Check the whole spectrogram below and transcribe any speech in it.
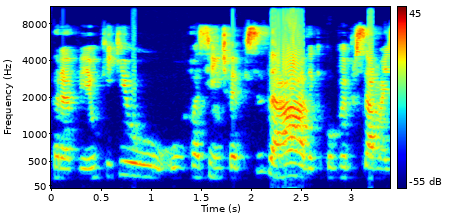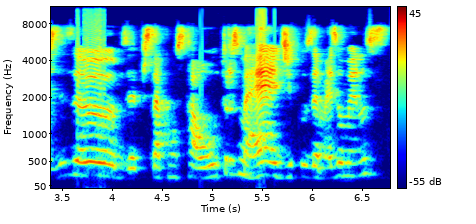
Para ver o que, que o, o, paciente vai precisar, daqui a pouco vai precisar mais exames, vai precisar consultar outros médicos, é mais ou menos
